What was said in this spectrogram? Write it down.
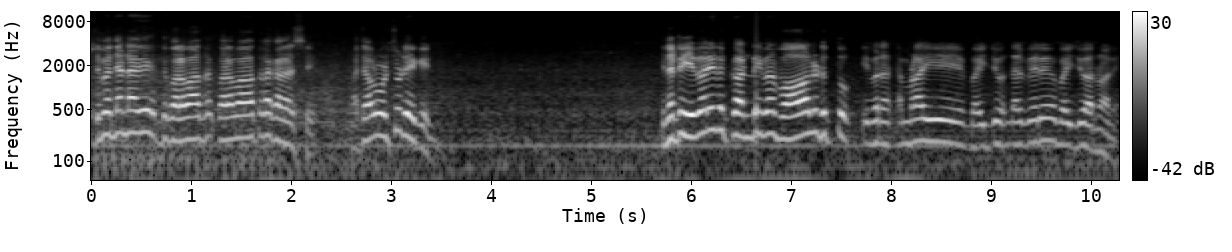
ഇതിപ്പോൾ എന്താണ്ടായത് ഇത് കൊലപാതക കൊലപാതകത്തിലെ കലാശി മറ്റവൾ ഒളിച്ചുകൊണ്ടിരിക്കുന്നു എന്നിട്ട് ഇവരിത് കണ്ട് ഇവൻ വാളെടുത്തു. ഇവനെ നമ്മളെ ഈ ബൈജു എന്താ പേര്? ബൈജു പറഞ്ഞോനെ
